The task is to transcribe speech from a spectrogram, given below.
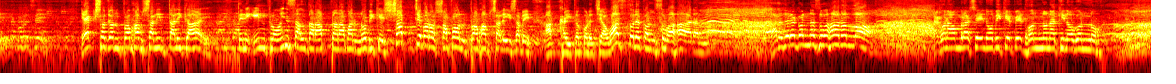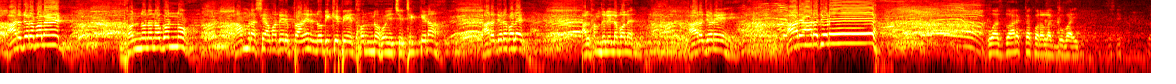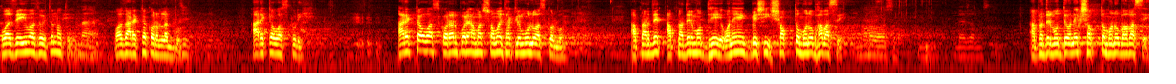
একশো জন প্রভাবশালীর তালিকায় তিনি ইনফ্লুয়েন্সাল দ্বারা আপনার আমার নবীকে সবচেয়ে বড় সফল প্রভাবশালী হিসাবে আখ্যায়িত করেছে। আওয়াজ তোলে কন সুবহান আল্লাহ আরে জোরে কন্যা সুবহান আল্লাহ এখন আমরা সেই নবীকে পেয়ে ধন্য নাকি নগণ্য? আরে জোরে বলেন। ধন্য না নগণ্য? আমরা সে আমাদের প্রাণের নবীকে পেয়ে ধন্য হয়েছে, ঠিক কিনা? আরও জোরে বলেন। আলহামদুলিল্লাহ বলেন। আরও জোরে। আরে, আরও জোরে। ওয়াজ তো আরেকটা করা লাগবো ভাই। ওয়াজ এই ওয়াজ হইতো না তো? ওয়াজ আরেকটা করা লাগবো। আরেকটা ওয়াজ করি। আরেকটা ওয়াজ করার পরে আমার সময় থাকলে মূল ওয়াজ করব। আপনাদের আপনাদের মধ্যে অনেক বেশি শক্ত মনোভাব আছে। আপনাদের মধ্যে অনেক শক্ত মনোভাব আছে।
